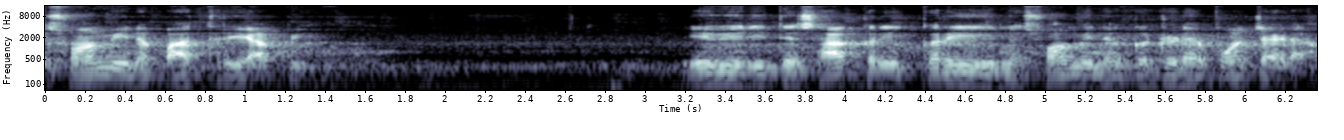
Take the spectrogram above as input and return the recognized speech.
સ્વામીને પાથરી આપી. એવી રીતે સાકરી કરીને સ્વામીને ગઢડે પહોંચાડ્યા.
